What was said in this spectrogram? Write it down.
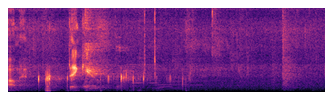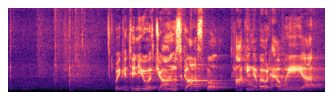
Amen. Thank you. We continue with John's Gospel, talking about how we uh,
